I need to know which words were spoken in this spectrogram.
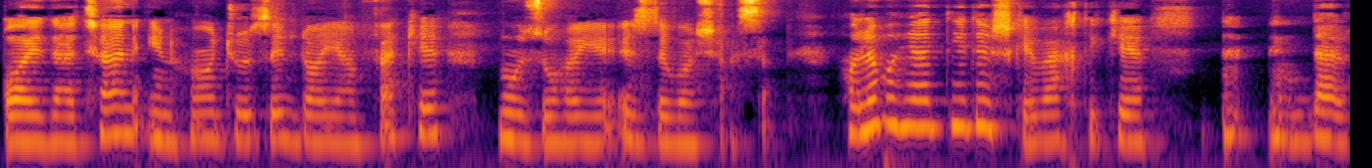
قاعدتا اینها جزء لاینفک موضوع های ازدواج هستن. حالا باید دیدش که وقتی که در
